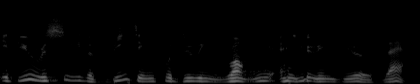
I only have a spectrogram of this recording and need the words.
if you receive a beating for doing wrong and you endure that?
